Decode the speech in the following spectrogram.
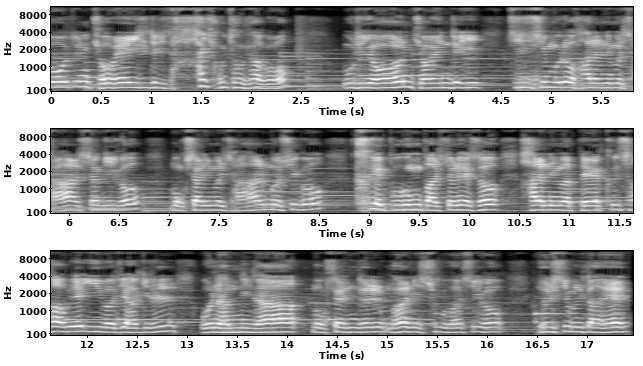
모든 교회 일들이 다 형통하고 우리 온 교인들이 진심으로 하나님을 잘 섬기고 목사님을 잘 모시고 크게 부흥 발전해서 하나님 앞에 그 사업에 이루어지기를 원합니다. 목사님들 많이 수고하시고 열심을 다해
